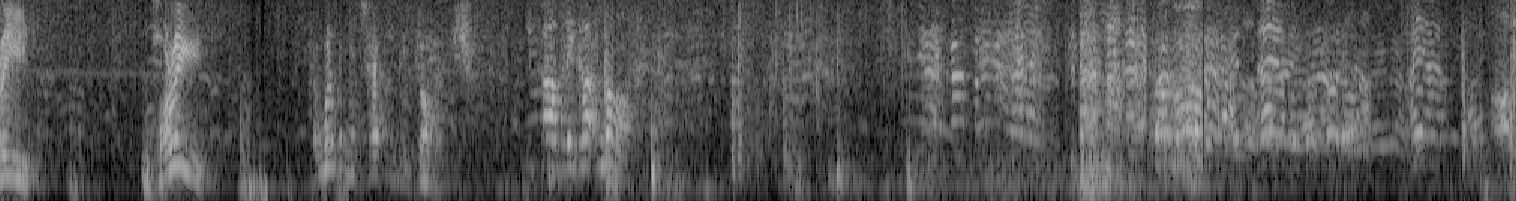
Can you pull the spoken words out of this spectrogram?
Pauline. Pauline. I wonder what's happened to Dodge. He probably got lost. Oh,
